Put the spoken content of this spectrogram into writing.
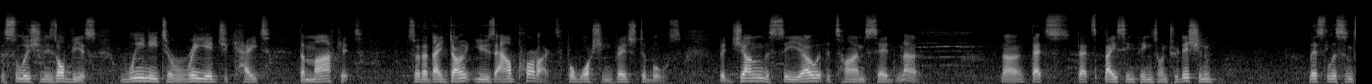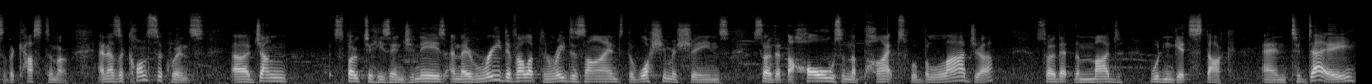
the solution is obvious. We need to re-educate the market so that they don't use our product for washing vegetables. But Zheng, the CEO at the time, said, no, no, that's, that's basing things on tradition. Let's listen to the customer. And as a consequence, uh, Zheng spoke to his engineers and they redeveloped and redesigned the washing machines so that the holes in the pipes were larger so that the mud wouldn't get stuck. And today,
